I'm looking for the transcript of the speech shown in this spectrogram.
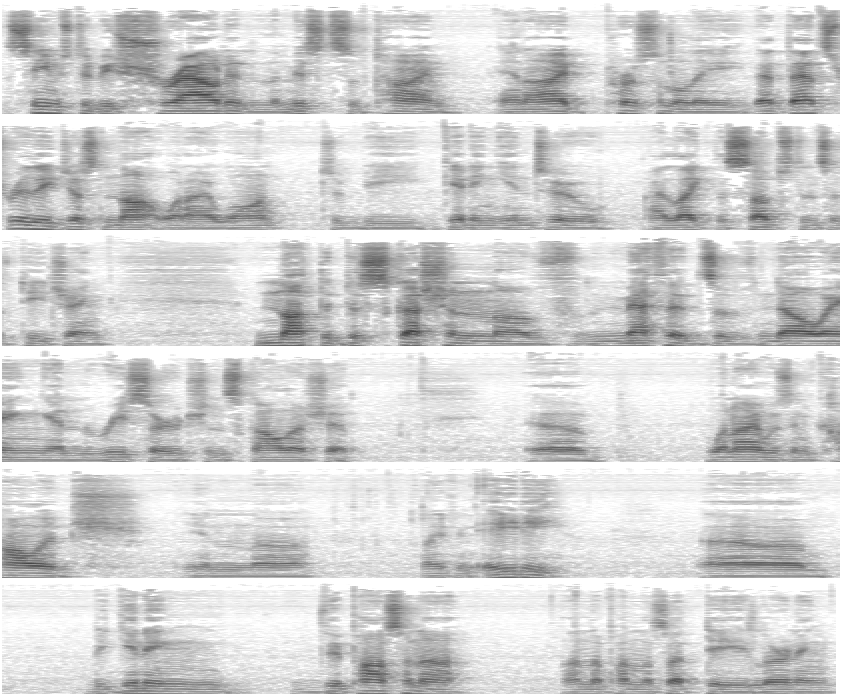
seems to be shrouded in the mists of time and I personally that that's really just not what I want to be getting into. I like the substance of teaching, not the discussion of methods of knowing and research and scholarship. Uh, when I was in college in uh, 1980, uh, beginning Vipassana, Anapanasati learning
